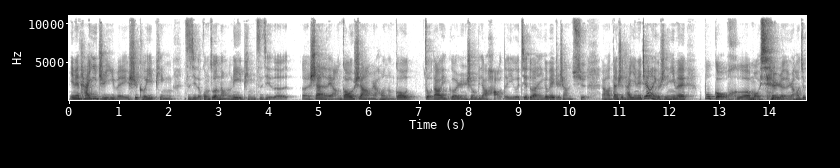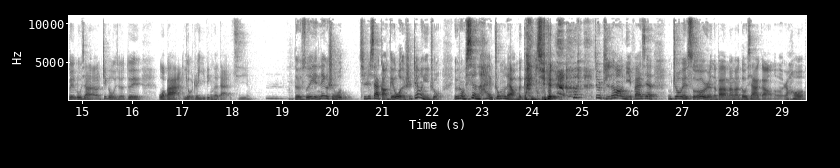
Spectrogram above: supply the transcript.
因为他一直以为是可以凭自己的工作能力，凭自己的呃善良高尚，然后能够走到一个人生比较好的一个阶段、一个位置上去。然后，但是他因为这样一个事情，因为不苟合某些人，然后就被撸下来了。这个我觉得对我爸有着一定的打击。嗯对，所以那个时候。其实下岗给我的是这样一种，有一种陷害忠良的感觉，就直到你发现你周围所有人的爸爸妈妈都下岗了，然后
